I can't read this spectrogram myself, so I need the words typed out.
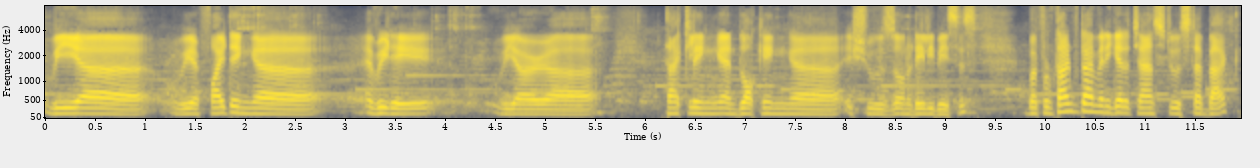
we uh, we are fighting uh, every day. We are uh, tackling and blocking uh, issues on a daily basis. But from time to time, when you get a chance to step back,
